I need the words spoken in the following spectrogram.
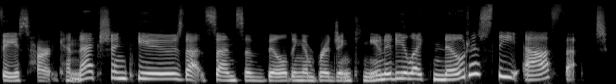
face heart connection cues, that sense of building and bridging community, like notice the affect.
